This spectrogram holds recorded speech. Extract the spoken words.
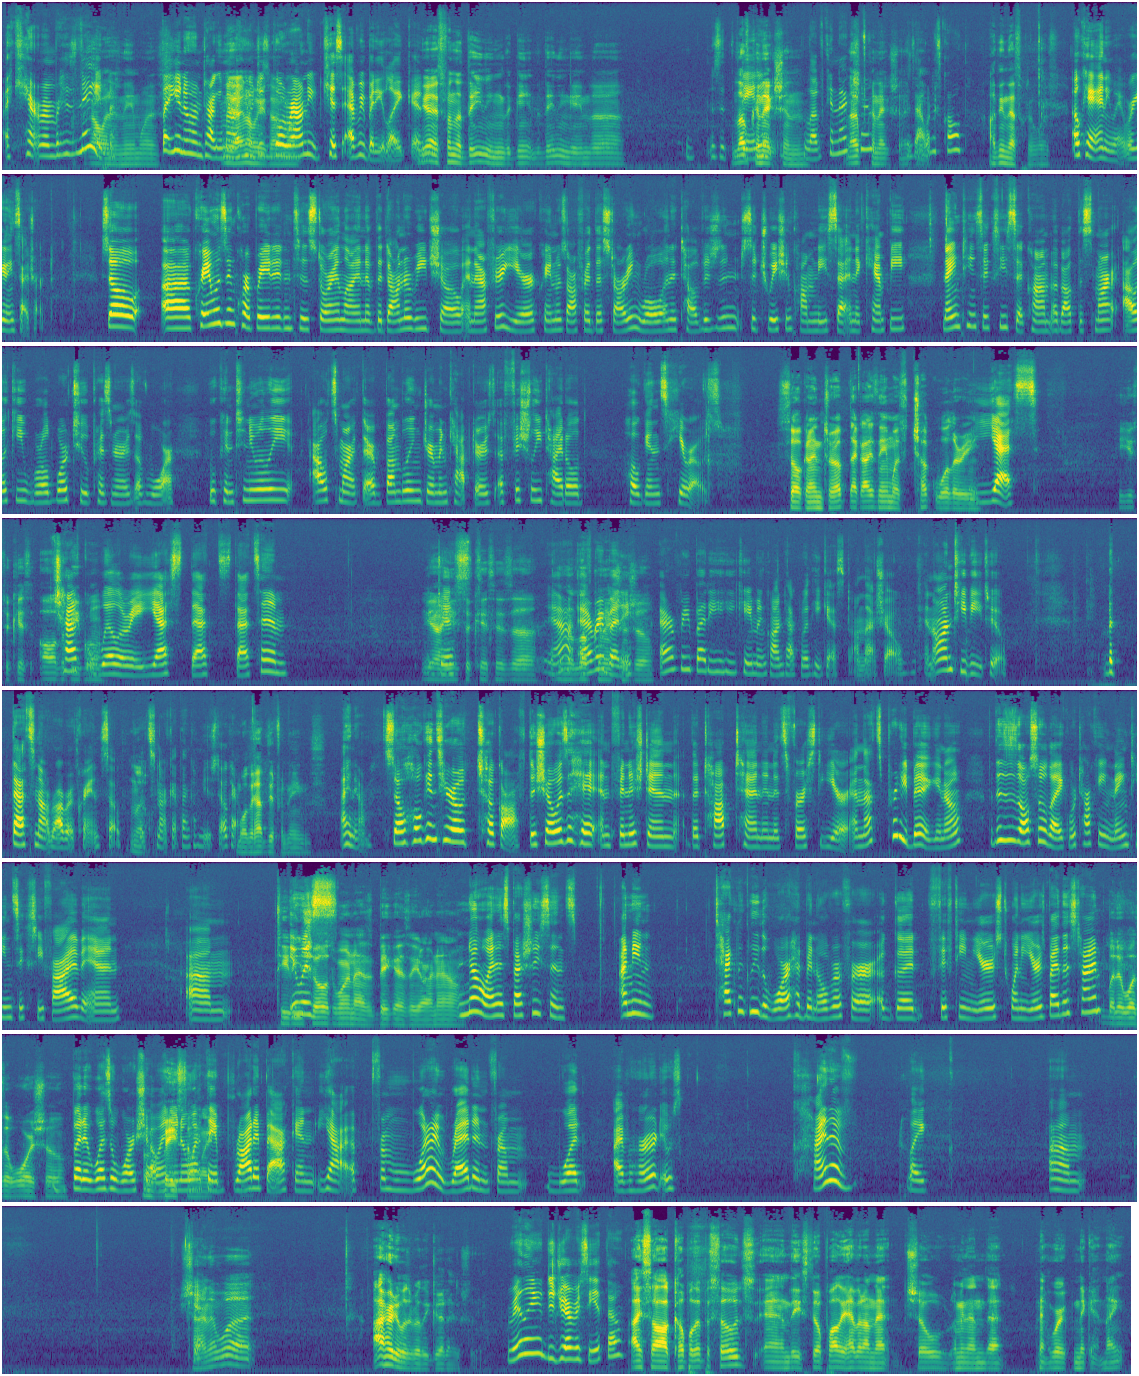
I can't remember his I forgot what his name. name was. But you know who I'm talking about. Yeah, he would just go about. around, he would kiss everybody, like. And yeah, it's from the dating, the game, the dating game, the is it Love dating- Connection. Love Connection. Love Connection. Is that what it's called? I think that's what it was. Okay, anyway, we're getting sidetracked. So, uh, Crane was incorporated into the storyline of the Donna Reed show, and after a year, Crane was offered the starring role in a television situation comedy set in a campy 1960s sitcom about the smart Alecky World War II prisoners of war who continually outsmart their bumbling German captors, officially titled Hogan's Heroes. So can I interrupt? That guy's name was Chuck Woolery. Yes, He used to kiss all the people. Chuck Woolery. Yes, that's that's him. yeah, he used to kiss his uh. Yeah, everybody. Everybody he came in contact with, he kissed on that show and on TV too. But that's not Robert Crane, so No. let's not get that confused. Okay. Well, they have different names. I know. So Hogan's Hero took off. The show was a hit and finished in the top 10 in its first year, and that's pretty big, you know? But this is also like we're talking 1965 and um TV was- shows weren't as big as they are now. no, and especially since I mean technically the war had been over for a good 15 years, 20 years by this time. But it was a war show. But it was a war show, and you know what? like- they brought it back, and yeah, from what I read and from what I've heard, it was kind of like, um, shit. Kind of what? I heard it was really good actually. Really? Did you ever see it though? I saw a couple episodes, and they still probably have it on that show. I mean, on that network, Nick at Night.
